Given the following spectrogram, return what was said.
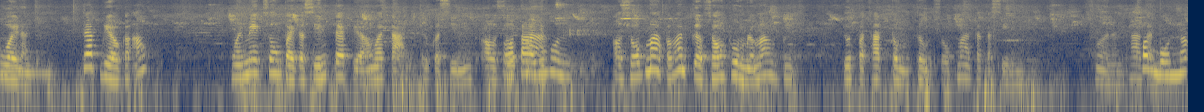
ป่วยนั่นแป๊บเดียวก็เอ้าหวยเมฆส่งไปกสินแป๊บเดียวว่าตายอยู่กสินเอาศโอ้พตายมาญี่ปุ่นเอาศพมาประมาณเกือบสองทุ่มแล้วมั้งจุดประทัดตุ่มตุ่มศพมาตะกสินเมื่อนั้นท่าคนกัน บุญเนาะ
